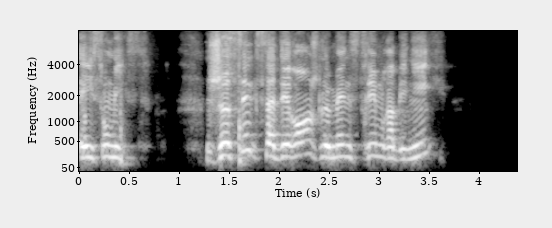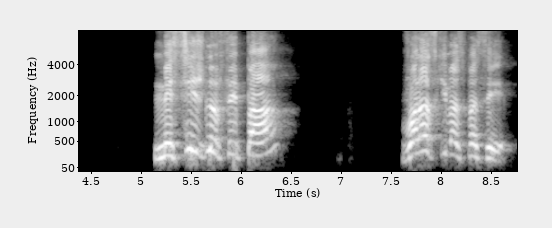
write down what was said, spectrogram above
et ils sont mixtes. Je sais que ça dérange le mainstream rabbinique, mais si je ne le fais pas, voilà ce qui va se passer.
